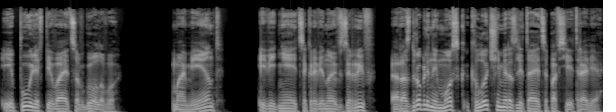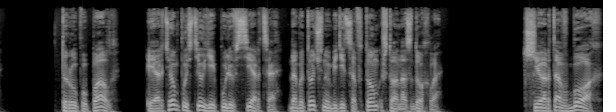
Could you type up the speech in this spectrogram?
и пуля впивается в голову. Момент, и виднеется кровяной взрыв, а раздробленный мозг клочьями разлетается по всей траве. Труп упал, и Артем пустил ей пулю в сердце, дабы точно убедиться в том, что она сдохла. «Чертов бог!»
